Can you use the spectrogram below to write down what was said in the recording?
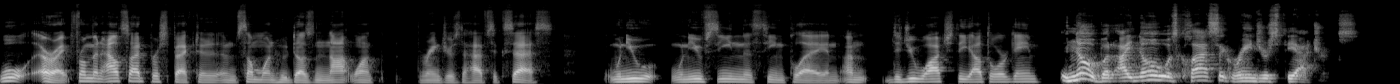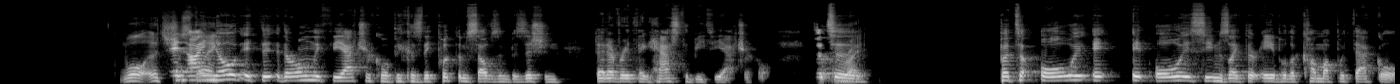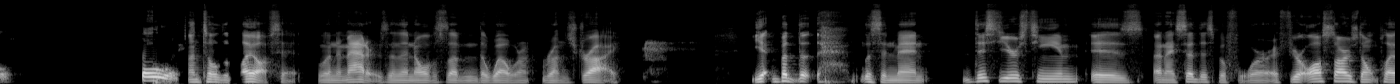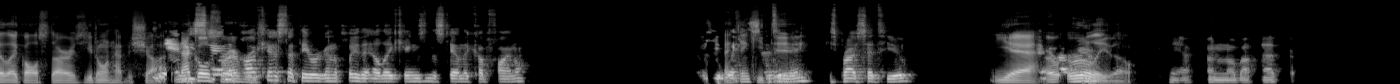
Well, all right. From an outside perspective, and someone who does not want the Rangers to have success, when you when you've seen this team play, and um, did you watch the outdoor game? No, but I know it was classic Rangers theatrics, Well, it's and I like- know it, they're only theatrical because they put themselves in position that everything has to be theatrical. But to Right. but to always it it always seems like they're able to come up with that goal. Always. until the playoffs hit when it matters, and then all of a sudden the well run, runs dry. Yeah, but the listen, man, this year's team is, and I said this before: if your all stars don't play like all stars, you don't have a shot, and Andy that goes for every. the podcast that they were going to play the LA Kings in the Stanley Cup final. Like I think he did. me. He's probably said to you. Yeah, or early though. Yeah, I don't know about that.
